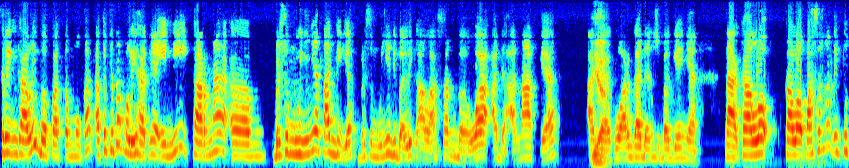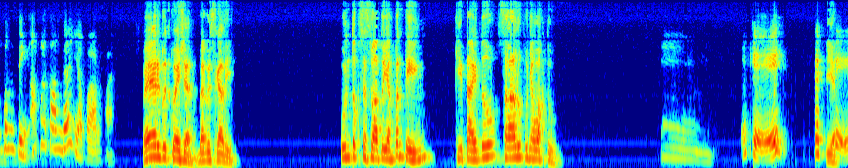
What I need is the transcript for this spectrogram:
sering kali Bapak temukan atau kita melihatnya ini karena um, bersembunyinya tadi ya, bersembunyi di balik alasan bahwa ada anak ya, ada yeah. keluarga dan sebagainya. Nah, kalau kalau pasangan itu penting, apa tandanya Pak Arfan? Very good question, bagus sekali. Untuk sesuatu yang penting, kita itu selalu punya waktu. Hmm. Oke. Okay. Iya. Okay.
